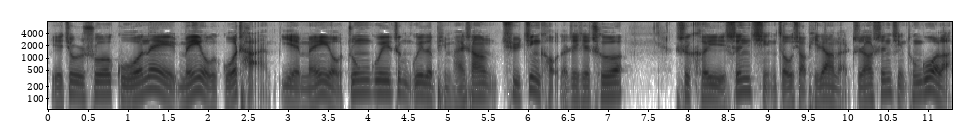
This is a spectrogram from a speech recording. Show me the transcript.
也就是说，国内没有国产，也没有中规正规的品牌商去进口的这些车，是可以申请走小批量的，只要申请通过了。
